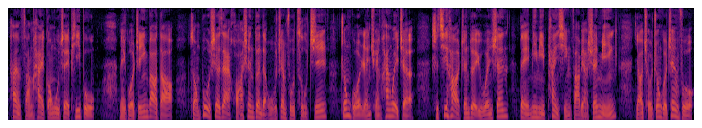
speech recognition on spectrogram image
和妨害公务罪批捕。美国之音报道，总部设在华盛顿的无政府组织中国人权捍卫者十七号针对余文生被秘密判刑发表声明，要求中国政府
